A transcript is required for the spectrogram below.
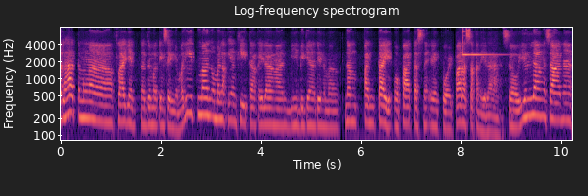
lahat ng mga client na dumating sa inyo, maliit man o malaki ang kita, kailangan binibigyan natin mga- ng pantay o patas na effort para sa kanila. So, yun lang sana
